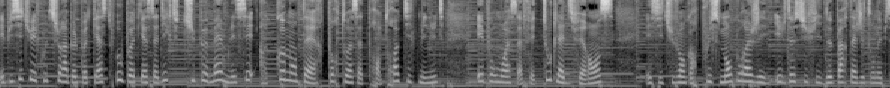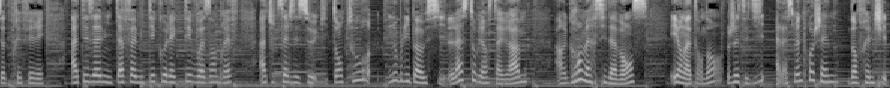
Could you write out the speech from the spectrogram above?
Et puis si tu écoutes sur Apple Podcast ou Podcast Addict, tu peux même laisser un commentaire. Pour toi, ça te prend 3 petites minutes et pour moi, ça fait toute la différence. Et si tu veux encore plus m'encourager, il te suffit de partager ton épisode préféré à tes amis, ta famille, tes collègues, tes voisins, bref, à toutes celles et ceux qui t'entourent. N'oublie pas aussi la story Instagram. Un grand merci d'avance. Et en attendant, je te dis à la semaine prochaine dans Friendship.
